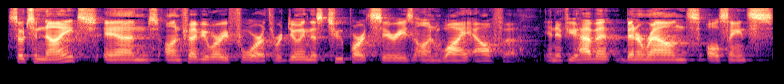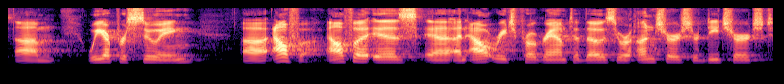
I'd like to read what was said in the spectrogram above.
So, tonight and on February 4th, we're doing this two part series on Why Alpha. And if you haven't been around All Saints, um, we are pursuing uh, Alpha. Alpha is a, an outreach program to those who are unchurched or dechurched,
